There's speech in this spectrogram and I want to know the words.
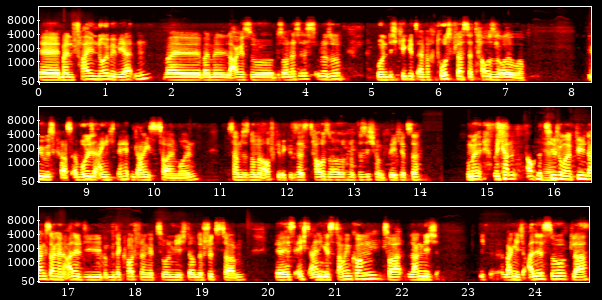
äh, meinen Fall neu bewerten, weil, weil meine Lage so besonders ist oder so. Und ich kriege jetzt einfach Trostpflaster 1000 Euro. Übelst krass, obwohl sie eigentlich hätten gar nichts zahlen wollen. Das haben sie es nochmal aufgewickelt. Das heißt, 1000 Euro von der Versicherung kriege ich jetzt. Und ich kann auch jetzt ja. hier schon mal vielen Dank sagen an alle, die mit der Crowdfunding-Aktion mich da unterstützt haben. Da ist echt einiges zusammengekommen. Zwar lang nicht, lang nicht alles so, klar,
